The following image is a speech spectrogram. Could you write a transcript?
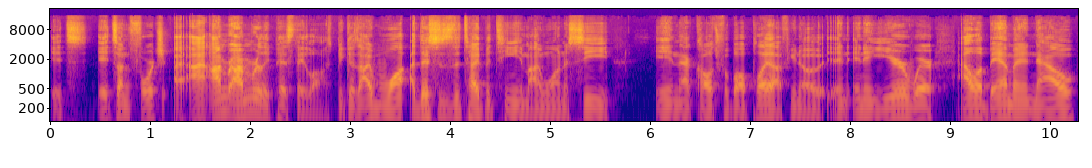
it's it's unfortunate. I, I'm I'm really pissed they lost because I want this is the type of team I want to see in that college football playoff. You know, in in a year where Alabama and now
